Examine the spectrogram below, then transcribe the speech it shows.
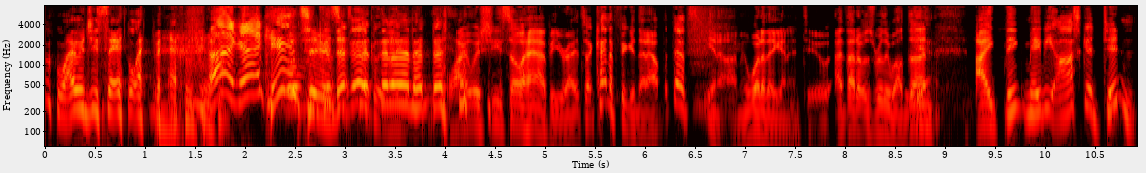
Why would you say it like that? I got cancer. because exactly, Da-da-da-da-da. why was she so happy, right? So I kind of figured that out, but that's you know, I mean, what are they going to do? I thought it was really well done. I think maybe Asuka didn't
